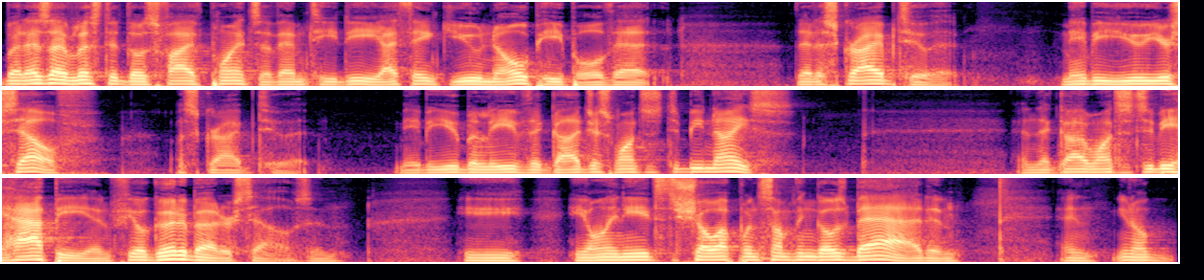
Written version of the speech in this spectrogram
But as I've listed those five points of MTD, I think you know people that that ascribe to it. Maybe you yourself ascribe to it. Maybe you believe that God just wants us to be nice and that God wants us to be happy and feel good about ourselves and he he only needs to show up when something goes bad and and you know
